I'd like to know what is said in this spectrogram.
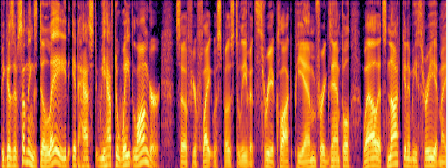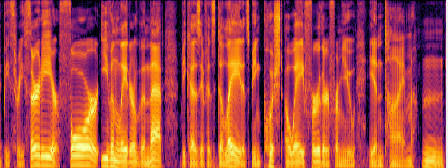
Because if something's delayed, it has to, we have to wait longer. So if your flight was supposed to leave at 3 o'clock p.m., for example, well, it's not going to be 3, it might be 3:30 or 4 or even later than that because if it's delayed, it's being pushed away further from you in time. Mm.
